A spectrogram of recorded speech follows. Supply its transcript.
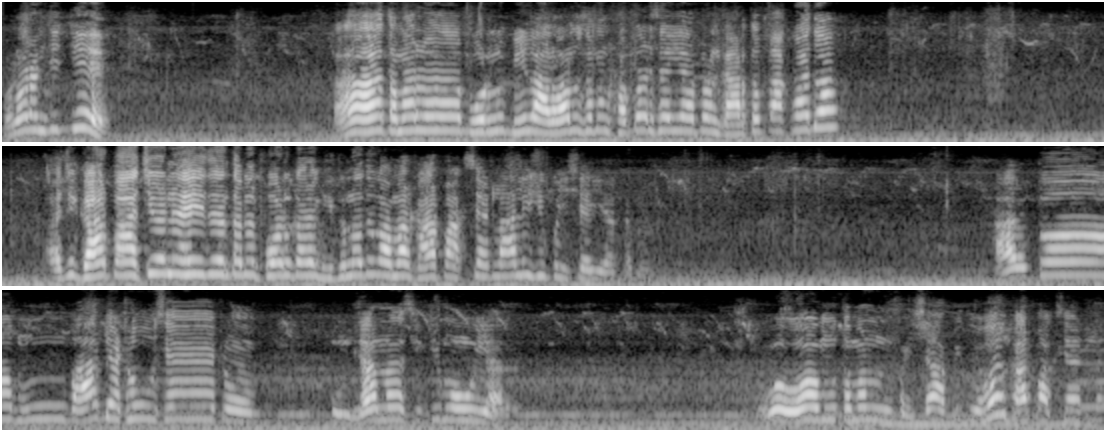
બોલો રણજીતજી. હા હા, તમારું બોરનું બિલ હાલવાનું છે મને ખબર છે યાર પણ ઘર તો પાકવા દો. હજી ઘર પાચ્યો નહીં તમે ફોન કર્યો કીધું નતું કે અમારે ઘર પાકશે એટલે આલીશું પૈસા યાર તમે. હાલ તો હું બહાર બેઠો છે ઊંઝાના સિટીમાં હું યાર. ઓ હો હું તમને પૈસા આપી દઉં, હો, ઘર પાકશે એટલે.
